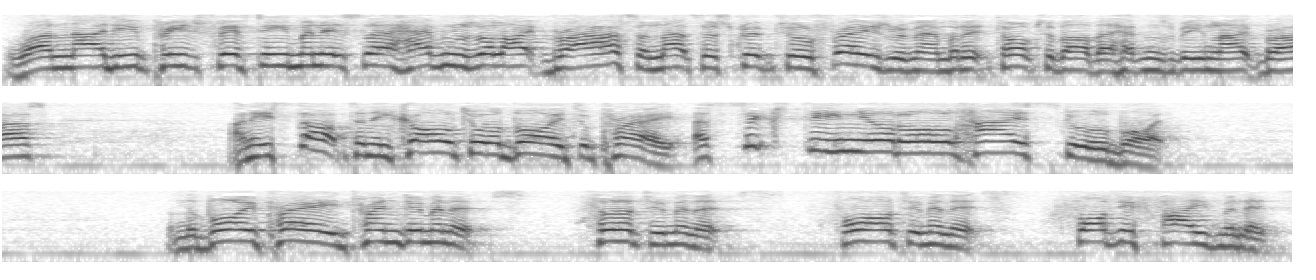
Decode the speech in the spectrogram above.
One night he preached 15 minutes, the heavens were like brass, and that's a scriptural phrase, remember, it talks about the heavens being like brass. And he stopped and he called to a boy to pray, a 16 year old high school boy. And the boy prayed 20 minutes, 30 minutes, 40 minutes, 45 minutes.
